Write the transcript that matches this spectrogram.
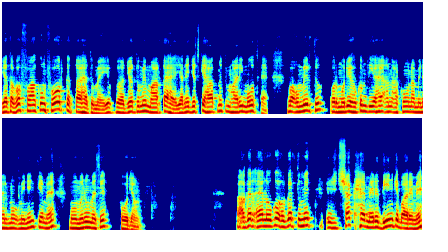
या तो वफ़ाकुम फोर करता है तुम्हें जो तुम्हें मारता है, यानी जिसके हाथ में तुम्हारी मौत है, वह उमिर तो और मुझे हुक्म दिया है, अन अकून मिनल मोमिन के मैं मोमिनों में से हो जाऊँ। अगर ए लोगों, अगर तुम्हें शक है मेरे दीन के बारे में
